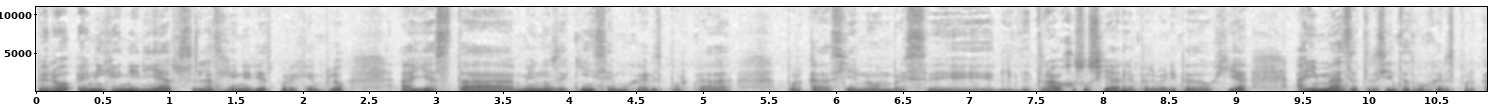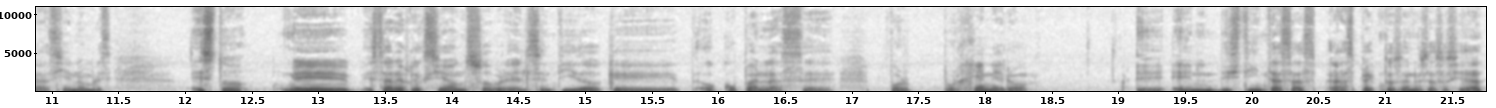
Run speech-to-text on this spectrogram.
Pero en ingenierías, las ingenierías, por ejemplo, hay hasta menos de 15 mujeres por cada, por cada 100 hombres. Eh, de trabajo social, enfermería y pedagogía, hay más de 300 mujeres por cada 100 hombres. Esto, eh, esta reflexión sobre el sentido que ocupan las eh, por, por género eh, en distintos aspectos de nuestra sociedad,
